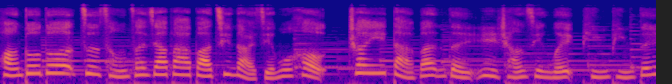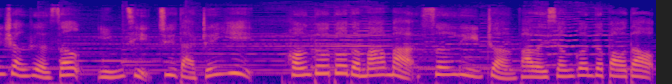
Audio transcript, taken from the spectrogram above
黄多多自从参加《爸爸去哪儿》节目后，穿衣打扮等日常行为频频登上热搜，引起巨大争议。黄多多的妈妈孙俪转发了相关的报道，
